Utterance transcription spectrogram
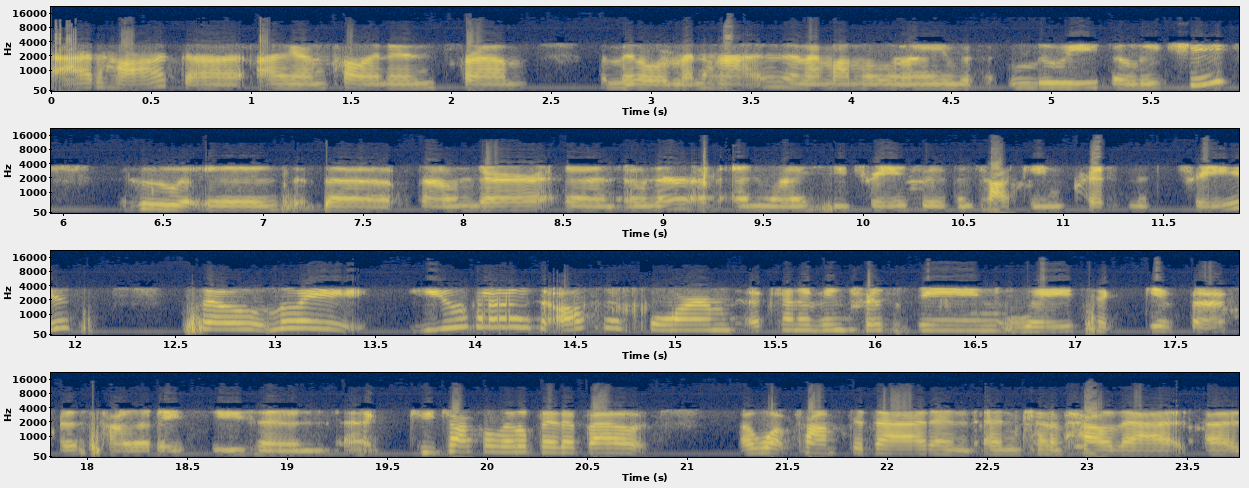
ad hoc. Uh, I am calling in from the middle of Manhattan, and I'm on the line with Louis DeLucia, who is the founder and owner of NYC Trees. We've been talking Christmas trees. So, Louis, you guys also formed a kind of interesting way to give back this holiday season. Uh, can you talk a little bit about uh, what prompted that and, and kind of how that uh,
